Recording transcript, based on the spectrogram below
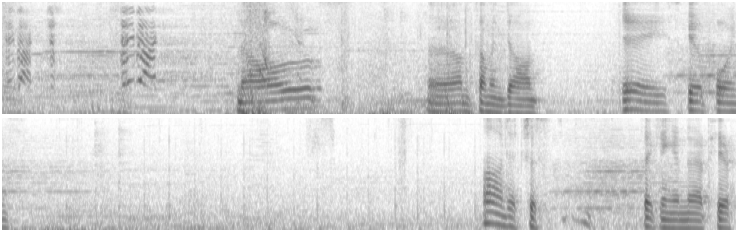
Stay back. Just stay back. No. Uh, I'm coming down. Yay, skill points. Oh, they're just taking a nap here.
